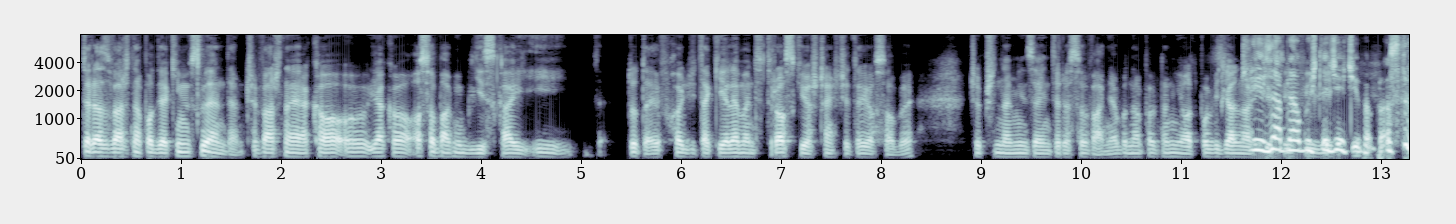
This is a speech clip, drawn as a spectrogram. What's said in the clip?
teraz ważna pod jakim względem? Czy ważna jako, jako osoba mi bliska i, i tutaj wchodzi taki element troski o szczęście tej osoby, czy przynajmniej zainteresowania, bo na pewno nie odpowiedzialności. Czyli zabrałbyś te dzieci po prostu.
